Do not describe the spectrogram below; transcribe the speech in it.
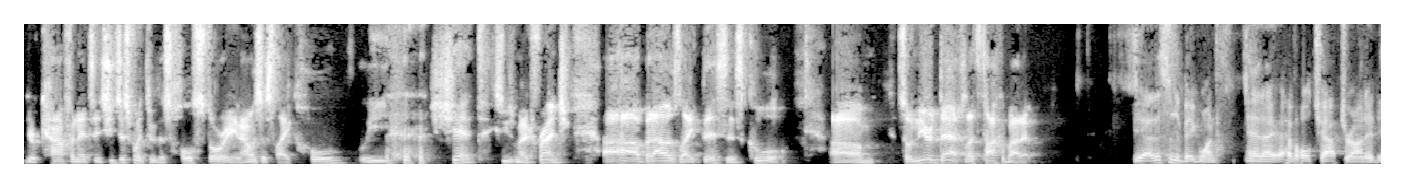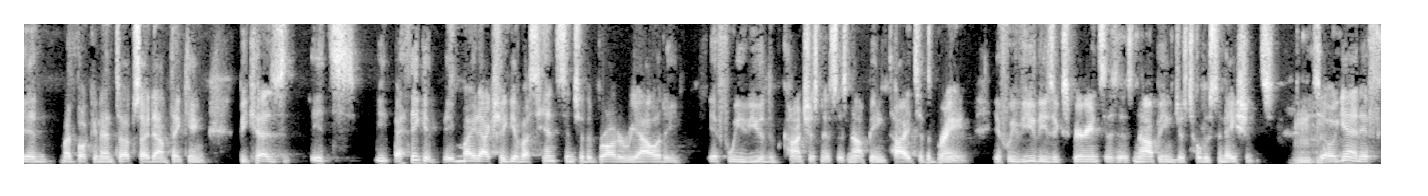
your confidence. And she just went through this whole story and i was just like holy shit. Excuse my french. Uh, but i was like this is cool. Um, so near death let's talk about it. Yeah, this is a big one. And I have a whole chapter on it in my book, and End to Upside Down Thinking, because it's, I think it, it might actually give us hints into the broader reality if we view the consciousness as not being tied to the brain, if we view these experiences as not being just hallucinations. Mm-hmm. So again, if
